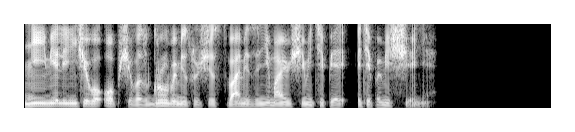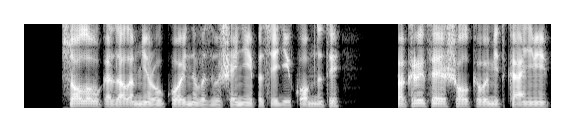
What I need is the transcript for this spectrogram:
не имели ничего общего с грубыми существами, занимающими теперь эти помещения. Соло указала мне рукой на возвышение посреди комнаты, покрытое шелковыми тканями,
